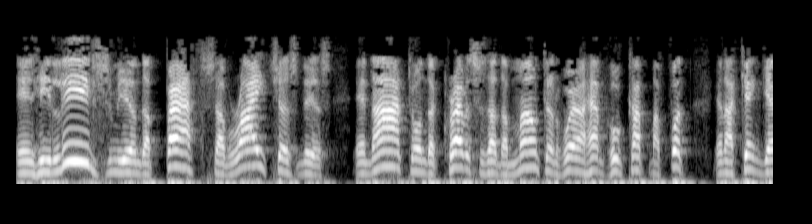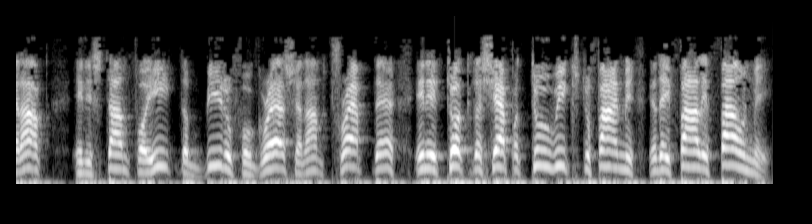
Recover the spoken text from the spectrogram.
and he leads me in the paths of righteousness and not on the crevices of the mountain where I have hooked up my foot and I can't get out. And it's time for eat the beautiful grass and I'm trapped there. And it took the shepherd two weeks to find me and they finally found me.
